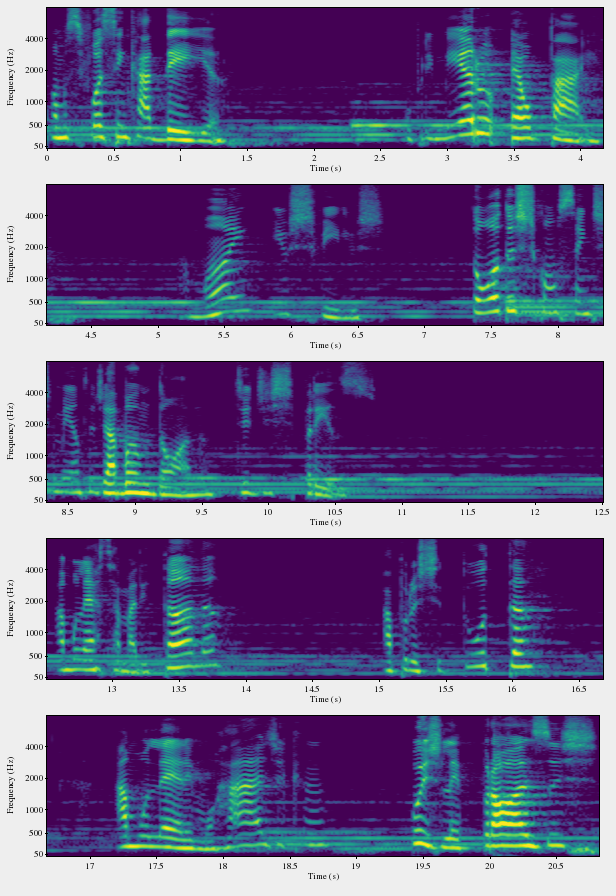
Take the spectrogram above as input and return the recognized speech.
Como se fosse em cadeia. O primeiro é o pai, a mãe e os filhos todos com sentimento de abandono, de desprezo. A mulher samaritana, a prostituta, a mulher hemorrágica, os leprosos,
